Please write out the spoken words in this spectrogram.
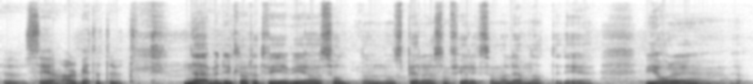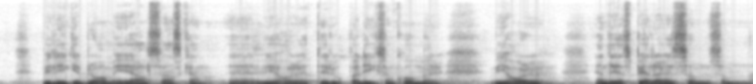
hur ser arbetet ut? Nej, men det är klart att vi, vi har sålt någon, spelare som Felix som har lämnat. Det, vi har eh, vi ligger bra med i Allsvenskan. Eh, vi har ett Europa League som kommer. Vi har en del spelare som, som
